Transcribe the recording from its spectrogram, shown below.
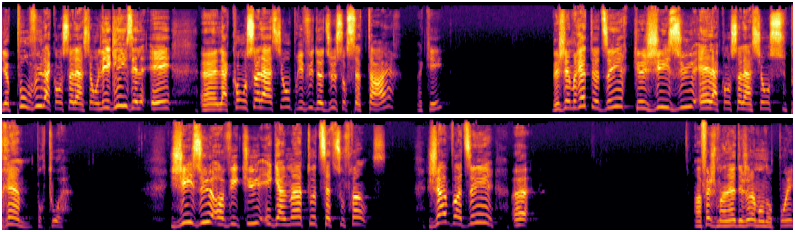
Il a pourvu la consolation. L'Église est, euh, la consolation prévue de Dieu sur cette terre. Mais j'aimerais te dire que Jésus est la consolation suprême pour toi. Jésus a vécu également toute cette souffrance. Job va dire, euh, en fait, je m'en ai déjà dans mon autre point.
